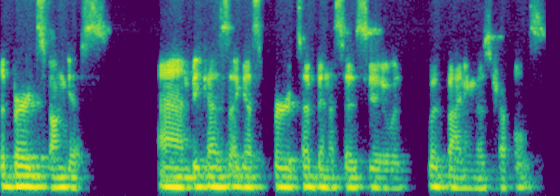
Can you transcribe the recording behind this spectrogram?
the bird's fungus, um, because I guess birds have been associated with, with finding those truffles.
